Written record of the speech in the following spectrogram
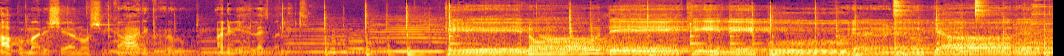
આપ અમારી સેવાનો સ્વીકાર કરો. અને વિહલજમાં લખ્યું, તેનો દેખીને પૂરણ પ્યાર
